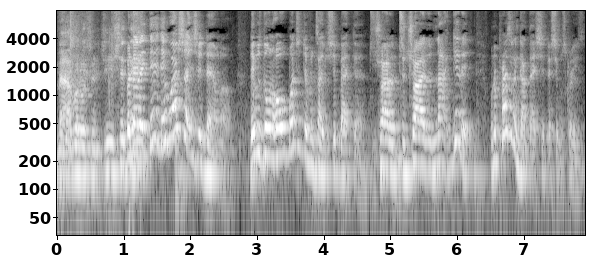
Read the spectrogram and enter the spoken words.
Nah, but it some G shit. But no, they did. They were shutting shit down though. They was doing a whole bunch of different types of shit back then to try to to try to not get it. When the president got that shit, that shit was crazy.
